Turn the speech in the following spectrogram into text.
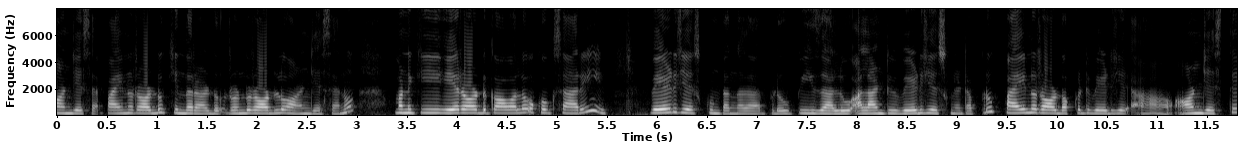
ఆన్ చేశాను పైన రాడ్ కింద రాడ్ రెండు రాడ్లు ఆన్ చేశాను. మనకి ఏ రాడ్ కావాలో ఒక్కొక్కసారి వేడి చేసుకుంటాం కదా ఇప్పుడు పిజ్జాలు అలాంటివి వేడి చేసుకునేటప్పుడు పైన రాడ్ ఒక్కటి వేడి ఆన్ చేస్తే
